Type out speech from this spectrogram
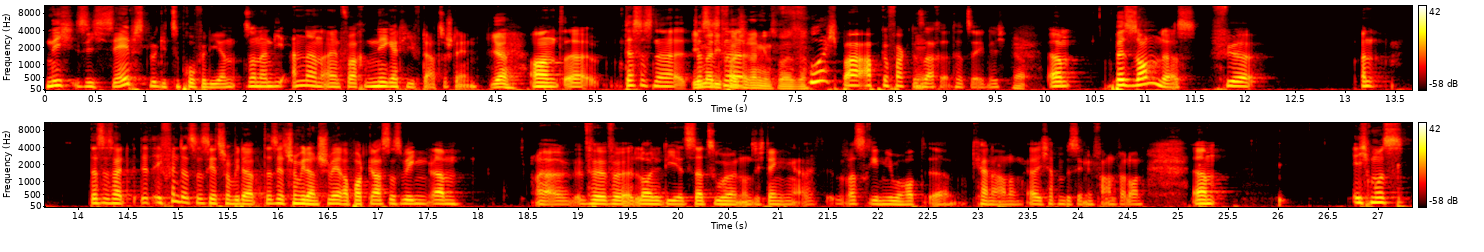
nicht sich selbst wirklich zu profilieren, sondern die anderen einfach negativ darzustellen. Ja, Und äh, das ist eine, das immer die ist falsche eine Herangehensweise. furchtbar abgefuckte Ja. Sache tatsächlich. Ja. Ähm, besonders für das ist halt, ich finde, das ist jetzt schon wieder, das ist jetzt schon wieder ein schwerer Podcast, deswegen ähm, äh, für, für Leute, die jetzt dazuhören und sich denken, äh, was reden die überhaupt? Äh, keine Ahnung. Äh, ich habe ein bisschen den Faden verloren. Ähm, ich muss,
